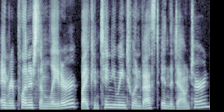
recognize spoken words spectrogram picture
and replenish them later by continuing to invest in the downturn?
